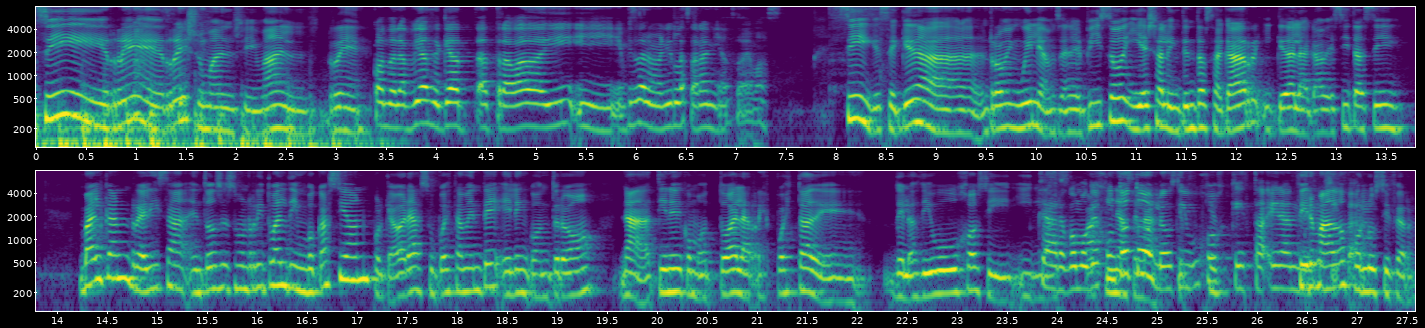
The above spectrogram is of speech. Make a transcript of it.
Sí, re, re Shumanji, mal, re. Cuando la piba se queda atrabada ahí y empiezan a venir las arañas, además. Sí, que se queda Robin Williams en el piso y ella lo intenta sacar y queda la cabecita así. Balkan realiza entonces un ritual de invocación porque ahora supuestamente él encontró, nada, tiene como toda la respuesta de, de los dibujos y, y las Claro, como que juntó todos los dibujos que- que está, eran firmados por Lucifer.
